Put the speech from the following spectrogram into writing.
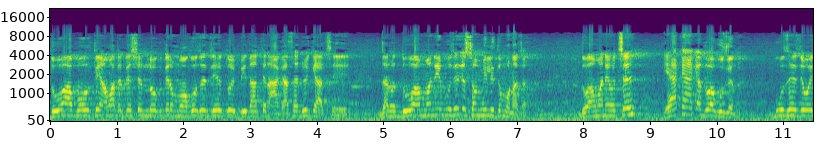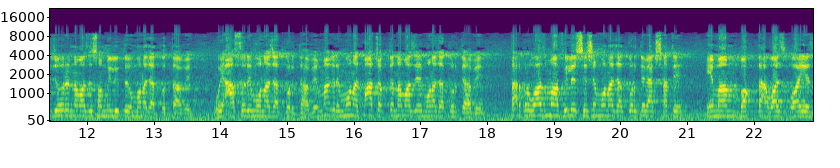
দোয়া বলতে আমাদের দেশের লোকদের মগজে যেহেতু বিদাতের আগাছা ঢুকে আছে যারা দোয়া মানে বুঝে যে সম্মিলিত মোনাজাত। দোয়া মানে হচ্ছে একা একা দোয়া বুঝে না। বুঝে যে ওই জোহরের নামাজে সম্মিলিত মোনাজাত করতে হবে। ওই আসরে মোনাজাত করতে হবে, মাগরে মোনা, পাঁচ অক্ত নামাজে মোনাজাত করতে হবে, তারপর ওয়াজ মাহফিলের শেষে মোনাজাত করতে হবে একসাথে এমাম বক্তা, ওয়াজ ওয়াইজ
